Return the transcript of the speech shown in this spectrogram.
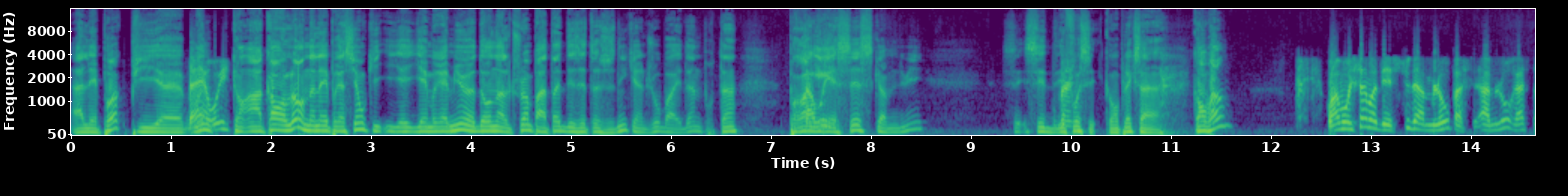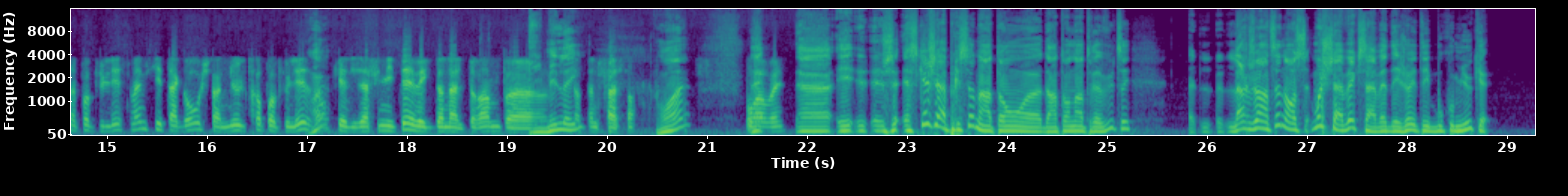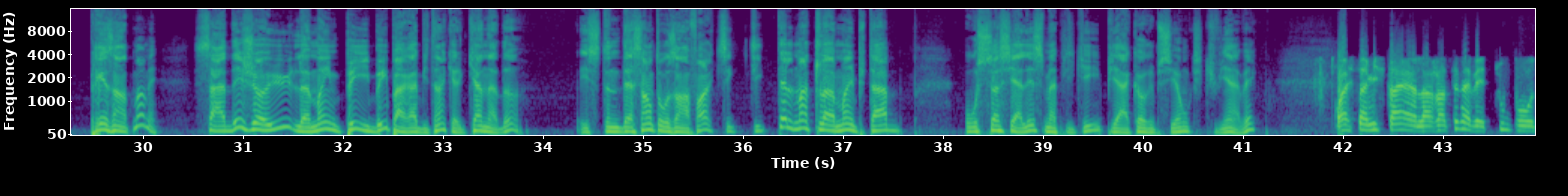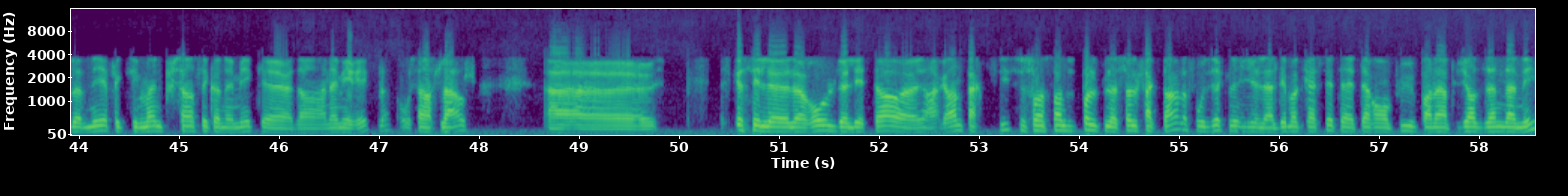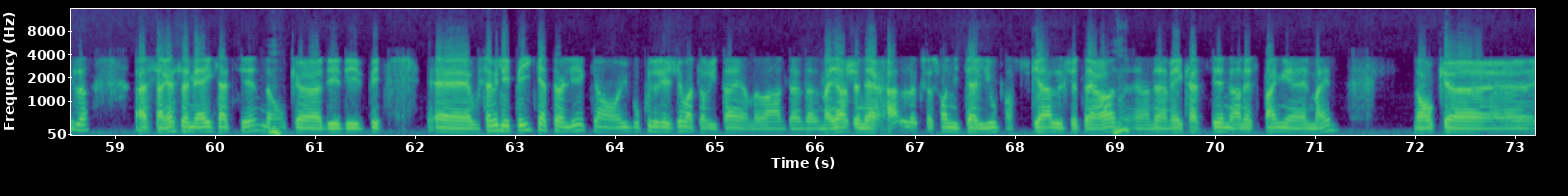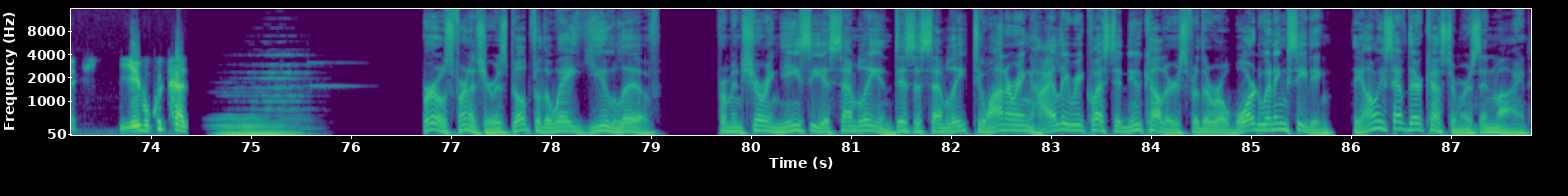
à l'époque. Puis euh, ben encore là, on a l'impression qu'il aimerait mieux un Donald Trump à la tête des États-Unis qu'un Joe Biden, pourtant progressiste comme lui. C'est, des ben fois, c'est complexe à comprendre. Ouais, moi aussi, ça m'a déçu d'AMLO, parce qu'AMLO reste un populiste. Même s'il est à gauche, c'est un ultra-populiste. Donc, il y a des affinités avec Donald Trump euh, d'une certaine façon. Ouais. Ouais, ouais. Euh, est-ce que j'ai appris ça dans ton, dans ton entrevue? L'Argentine, moi, je savais que ça avait déjà été beaucoup mieux que présentement, mais ça a déjà eu le même PIB par habitant que le Canada. Et c'est une descente aux enfers qui, est tellement clairement imputable au socialisme appliqué puis à la corruption qui, vient avec. Oui, c'est un mystère. L'Argentine avait tout pour devenir effectivement une puissance économique euh, en Amérique, au sens large. Euh, est-ce que c'est le, rôle de l'État euh, en grande partie? Ce n'est sans doute pas le, seul facteur. Il faut dire que la démocratie été interrompue pendant plusieurs dizaines d'années. Euh, ça reste l'Amérique latine. Donc, euh, des, des vous savez, les pays catholiques ont eu beaucoup de régimes autoritaires de, manière générale, que ce soit en Italie, au Portugal, etc., en Amérique latine, en Espagne elle-même. Donc, il y a eu beaucoup de traditions Burrow's furniture is built for the way you live. From ensuring easy assembly and disassembly to honoring highly requested new colors for their award-winning seating, they always have their customers in mind.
